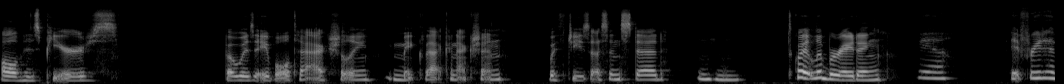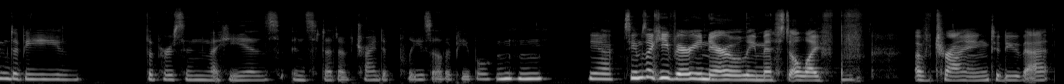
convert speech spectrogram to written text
all of his peers but was able to actually make that connection with Jesus instead. hmm It's quite liberating. Yeah. It freed him to be the person that he is instead of trying to please other people. Mm-hmm. Yeah. Seems like he very narrowly missed a life of trying to do that.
